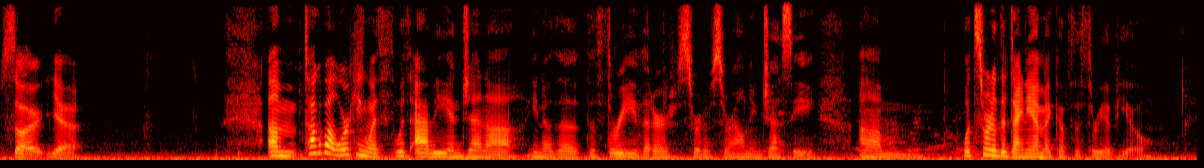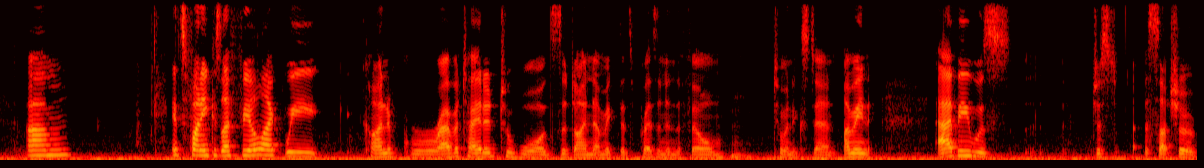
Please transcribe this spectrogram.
so yeah, Um, talk about working with, with Abbey and Jena, you know, the, the three that are sort of surrounding Jesse. Um, what's sort of the dynamic of the three of you? Um, it's funny because I feel like we kind of gravitated towards the dynamic that's present in the film to an extent. I mean, Abbey was just such a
